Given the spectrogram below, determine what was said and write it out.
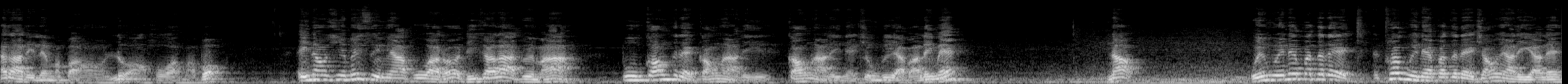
အဲ့ဒါတွေလည်းမပေါအောင်လွတ်အောင်ဟောရမှာပေါ့ အိမ်အောင်ရှင်မိတ်ဆွေများဖို့ကတော့ဒီကာလအတွင်းမှာပူကောင်းတဲ့ကောင်းတာတွေကောင်းတာတွေနဲ့ကြုံတွေ့ရပါလိမ့်မယ်။နောက်ဝင်ဝင်နဲ့ပတ်သက်တဲ့ထွက်ဝင်နဲ့ပတ်သက်တဲ့အကြောင်းအရာတွေကလည်း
